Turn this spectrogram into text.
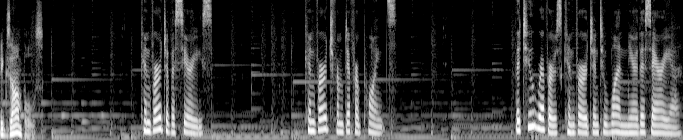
Examples Converge of a series. Converge from different points. The two rivers converge into one near this area.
